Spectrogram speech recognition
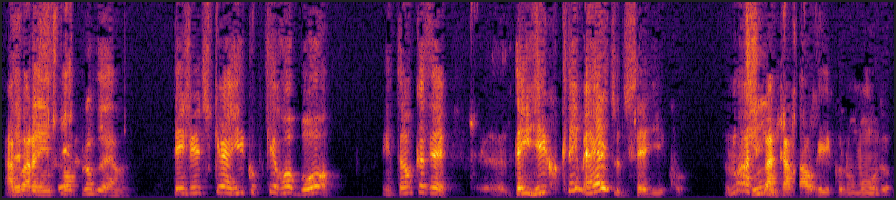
Agora, Depende qual o problema. Tem gente que é rico porque roubou. Então, quer dizer, tem rico que tem mérito de ser rico. Eu não acho Sim. que vai acabar o rico no mundo.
